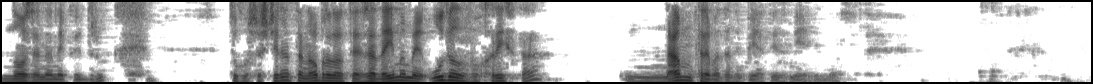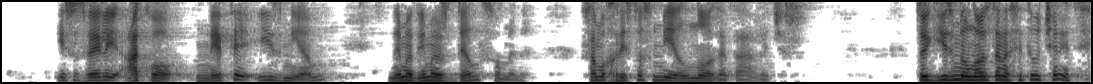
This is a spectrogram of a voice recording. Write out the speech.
нозе на некој друг, туку суштината на обрадот е за да имаме удел во Христа, нам треба да не бијат измиени нозите. Исус вели, ако не те измијам, нема да имаш дел со мене. Само Христос миел нозе таа вечер. Тој ги измил нозите на сите ученици.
